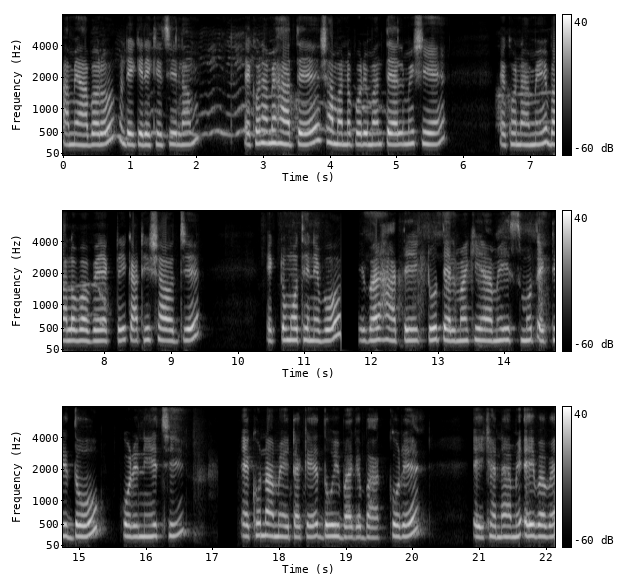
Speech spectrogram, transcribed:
আমি আবারও ডেকে রেখেছিলাম। এখন আমি হাতে সামান্য পরিমাণ তেল মিশিয়ে এখন আমি ভালোভাবে একটি কাঠির সাহায্যে একটু মথে নেব। এবার হাতে একটু তেল মাখিয়ে আমি স্মুথ একটি দো করে নিয়েছি। এখন আমি এটাকে দুই ভাগে ভাগ করে এইখানে আমি এইভাবে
